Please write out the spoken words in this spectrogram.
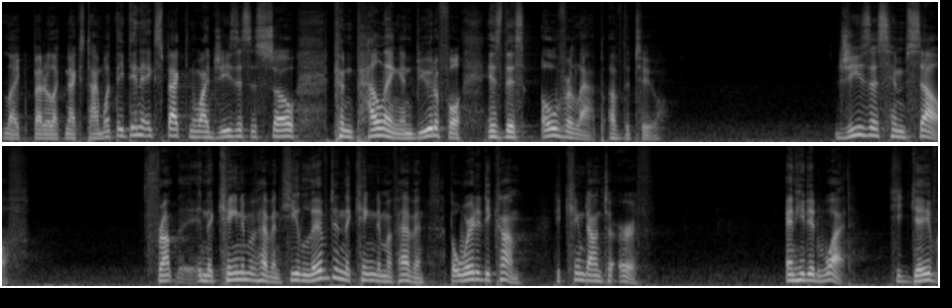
like, better luck next time. What they didn't expect and why Jesus is so compelling and beautiful is this overlap of the two. Jesus himself, from, in the kingdom of heaven, he lived in the kingdom of heaven, but where did he come? He came down to earth. And he did what? He gave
